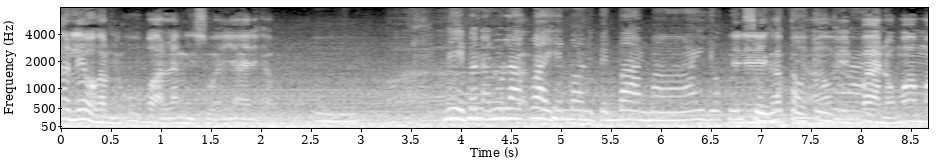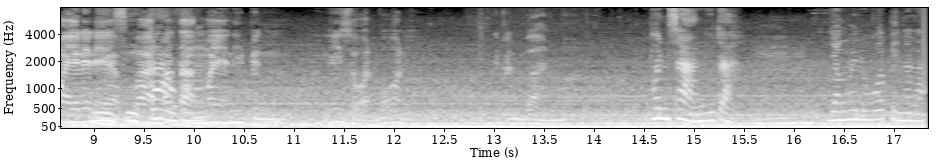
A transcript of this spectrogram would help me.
ริญเร็วครับนี่โอ้บ้านหลังนี้สวยใหญ่เลยครับอืมนี่เพิ่นอนุรักษ์ไว้เห็นบ่นี่เป็นบ้านไม้ ยกพื้นสูงครัแล้วต่อเติมเอาเป็ข้านงบ้าล่านงออกมาใหม่เลยเนี่ยหนึ่งสี่บ้านเก้ามาตั้งใหม่อันนี้เป็นรีสอร์ทบ่นี่นี่เป็นบ้านบ่เพิ่นสร้างอยู่จ้ะอืมยังไม่รู้ว่าเป็นอะไร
